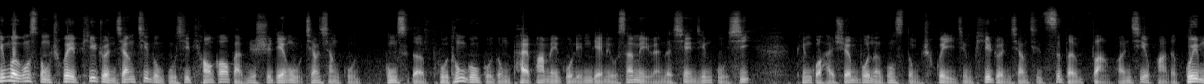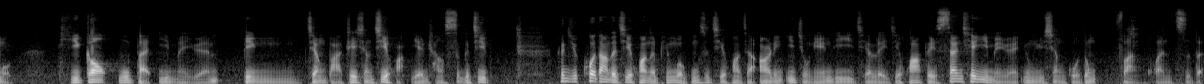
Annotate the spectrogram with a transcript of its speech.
苹果公司董事会批准将季度股息调高百分之十点五，将向股公司的普通股股东派发每股零点六三美元的现金股息。苹果还宣布呢，公司董事会已经批准将其资本返还计划的规模提高五百亿美元，并将把这项计划延长四个季度。根据扩大的计划呢，苹果公司计划在二零一九年底以前累计花费三千亿美元，用于向股东返还资本。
